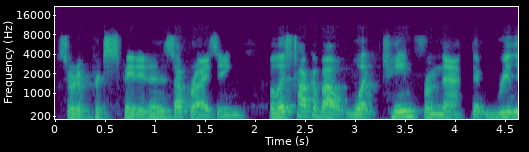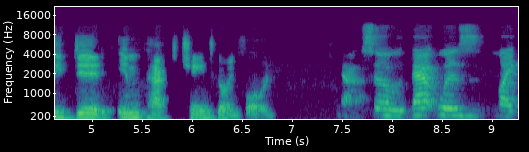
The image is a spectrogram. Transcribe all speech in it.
sort of participated in this uprising. But let's talk about what came from that that really did impact change going forward. Yeah, so that was like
